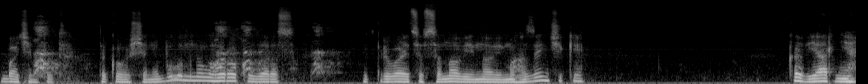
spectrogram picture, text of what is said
Бачимо тут. Такого ще не було минулого року. Зараз відкриваються все нові і нові магазинчики. Кав'ярні.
